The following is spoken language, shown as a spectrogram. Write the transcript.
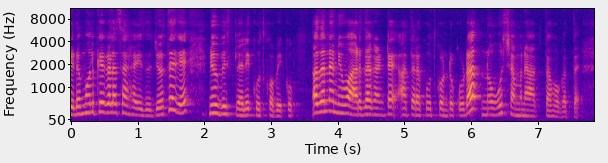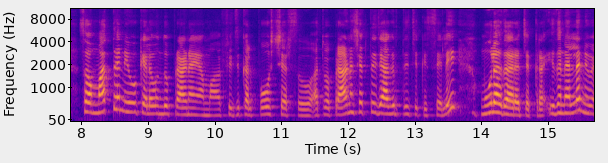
ಗಿಡಮೂಲಿಕೆಗಳ ಸಹ ಇದು. ಜೊತೆಗೆ ನೀವು ಬಿಸಿಲಲ್ಲಿ ಕೂತ್ಕೋಬೇಕು. ಅದನ್ನು ನೀವು ಅರ್ಧ ಗಂಟೆ ಆ ಥರ ಕೂತ್ಕೊಂಡ್ರು ಕೂಡ ನೋವು ಶಮನ ಆಗ್ತಾ ಹೋಗುತ್ತೆ. ಸೊ ಮತ್ತೆ ನೀವು ಕೆಲವೊಂದು ಪ್ರಾಣಾಯಾಮ ಫಿಸಿಕಲ್ ಪೋಸ್ಚರ್ಸು ಅಥವಾ ಪ್ರಾಣಶಕ್ತಿ ಜಾಗೃತಿ ಚಿಕಿತ್ಸೆಯಲ್ಲಿ ಮೂಲಾಧಾರ ಚಕ್ರ, ಇದನ್ನೆಲ್ಲ ನೀವು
